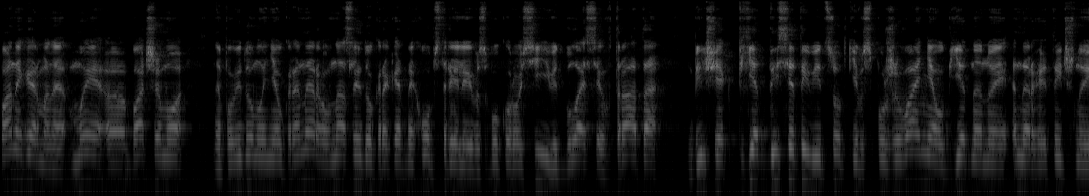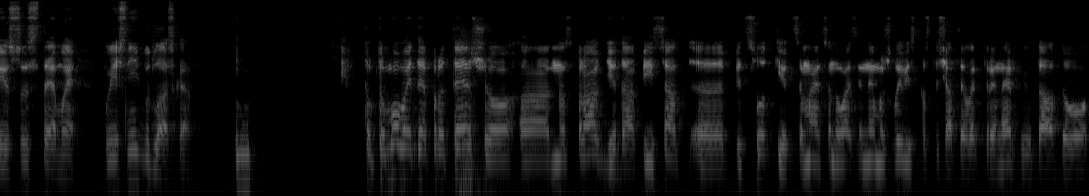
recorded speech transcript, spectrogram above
Пане Германе, ми бачимо повідомлення Укренерго. Внаслідок ракетних обстрілів з боку Росії відбулася втрата більше як 50% споживання об'єднаної енергетичної системи. Поясніть, будь ласка. Тобто мова йде про те, що е, насправді да 50% е, це мається на увазі неможливість постачати електроенергію да до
